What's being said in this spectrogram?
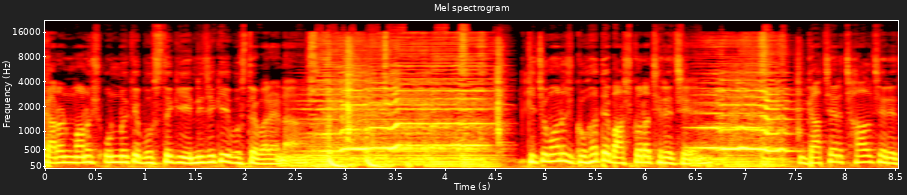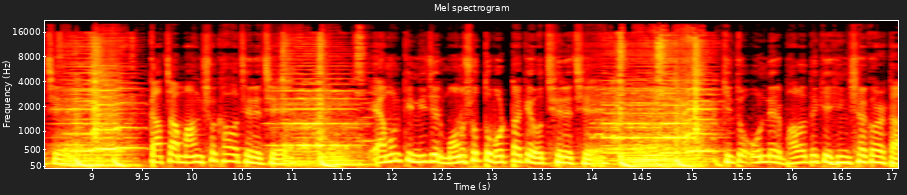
কারণ মানুষ অন্যকে বুঝতে গিয়ে নিজেকেই বুঝতে পারে না। কিছু মানুষ গুহাতে বাস করা ছেড়েছে, গাছের ছাল ছেড়েছে, কাঁচা মাংস খাওয়া ছেড়েছে, এমনকি নিজের মনসত্ব বোধটাকেও ছেড়েছে। কিন্তু অন্যের ভালো দেখে হিংসা করাটা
